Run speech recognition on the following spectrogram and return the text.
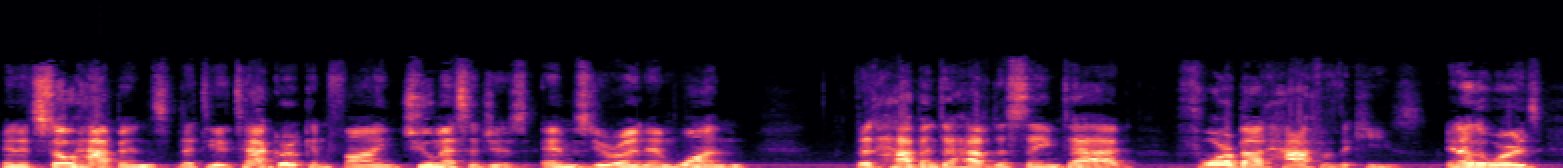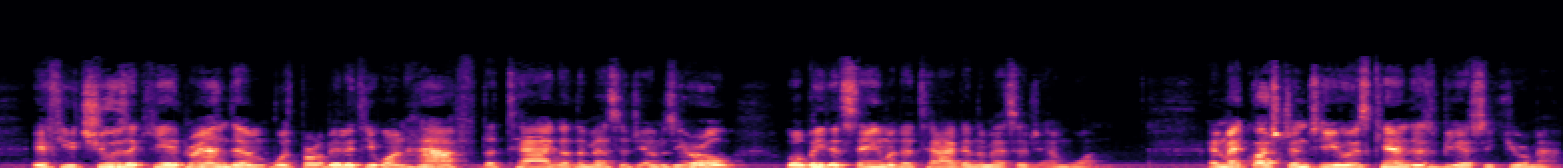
and it so happens that the attacker can find two messages, M0 and M1, that happen to have the same tag for about half of the keys. In other words, if you choose a key at random with probability 1 half, the tag on the message M0 will be the same on the tag on the message M1. And my question to you is can this be a secure MAC?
